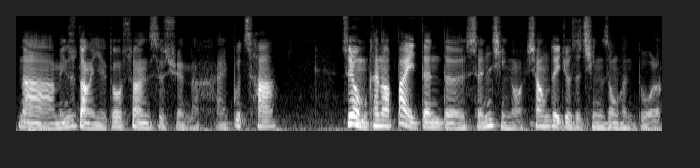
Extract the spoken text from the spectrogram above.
那民主党也都算是选的还不差，所以我们看到拜登的神情哦，相对就是轻松很多了。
